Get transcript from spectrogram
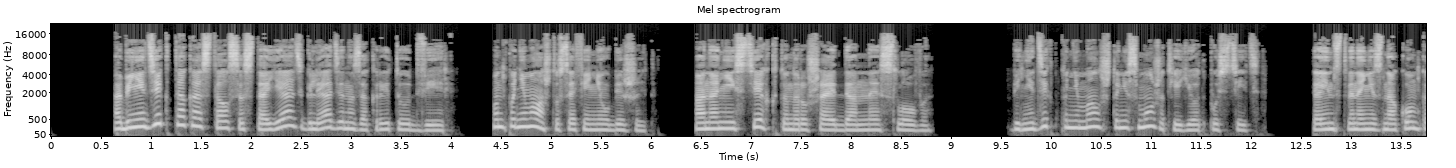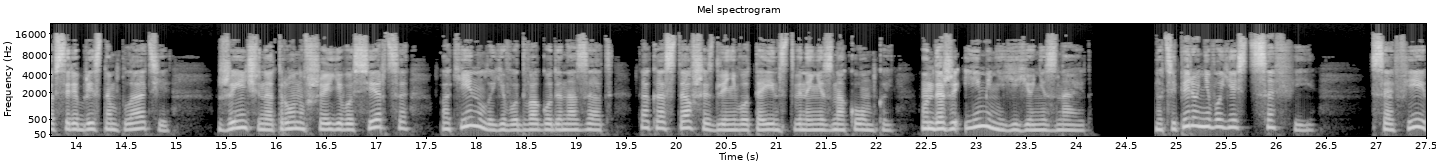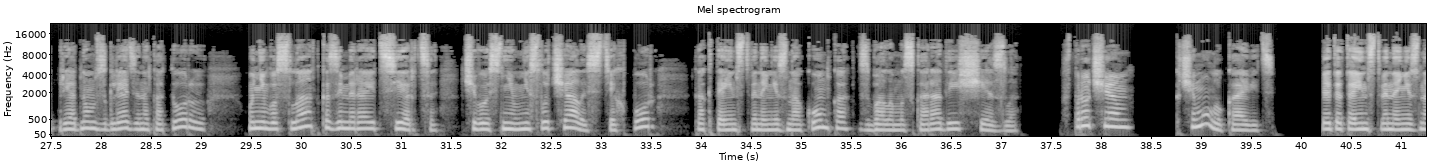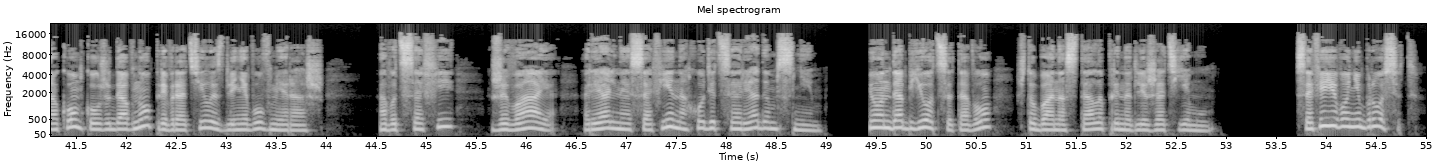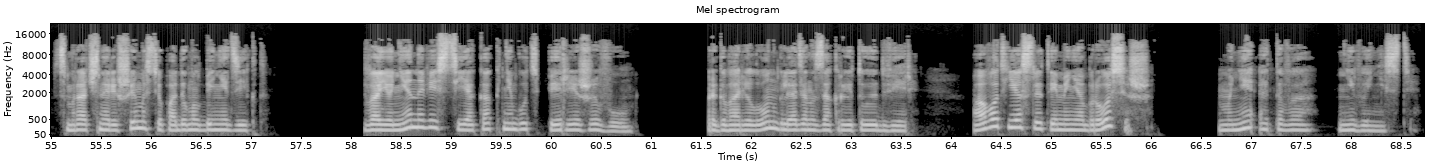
А Бенедикт так и остался стоять, глядя на закрытую дверь. Он понимал, что Софи не убежит. Она не из тех, кто нарушает данное слово. Бенедикт понимал, что не сможет ее отпустить. Таинственная незнакомка в серебристом платье, женщина, тронувшая его сердце, покинула его два года назад, так и оставшись для него таинственной незнакомкой. Он даже имени ее не знает. Но теперь у него есть Софи. Софи, при одном взгляде на которую у него сладко замирает сердце, чего с ним не случалось с тех пор, как таинственная незнакомка с бала маскарада исчезла. Впрочем, к чему лукавить? Эта таинственная незнакомка уже давно превратилась для него в мираж. А вот Софи, живая, реальная Софи, находится рядом с ним. И он добьется того, чтобы она стала принадлежать ему. Софи его не бросит, — с мрачной решимостью подумал Бенедикт. «Твою ненависть я как-нибудь переживу», — проговорил он, глядя на закрытую дверь. «А вот если ты меня бросишь, мне этого не вынести».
